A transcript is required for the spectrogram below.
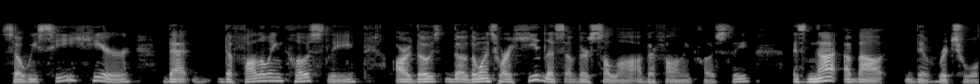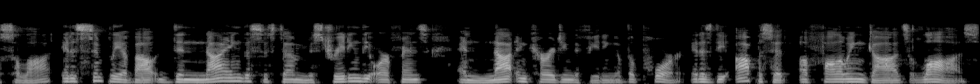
So we see here that the following closely are those the, the ones who are heedless of their salah, of their following closely, is not about the ritual salah. It is simply about denying the system, mistreating the orphans, and not encouraging the feeding of the poor. It is the opposite of following God's laws.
